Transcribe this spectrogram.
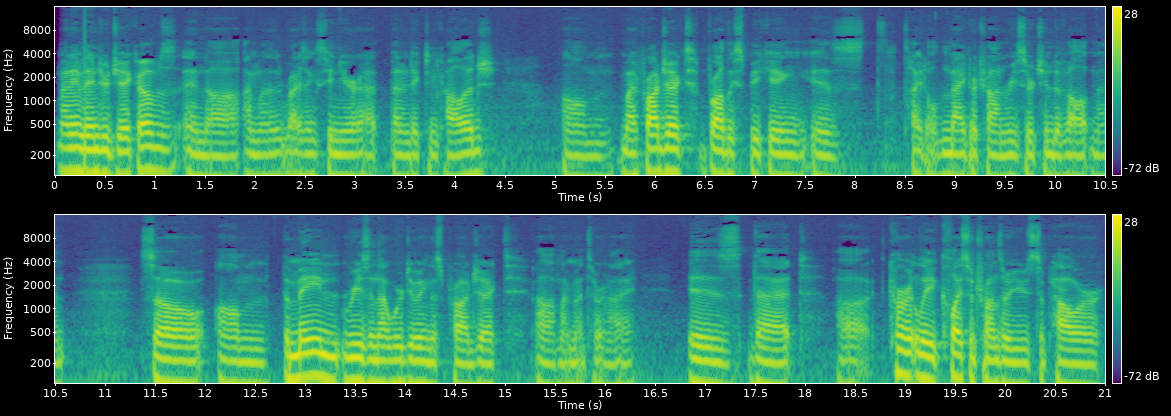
My name is Andrew Jacobs, and uh, I'm a rising senior at Benedictine College. Um, my project, broadly speaking, is titled Magnetron Research and Development. So um, the main reason that we're doing this project, uh, my mentor and I, is that uh, currently klystrons are used to power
